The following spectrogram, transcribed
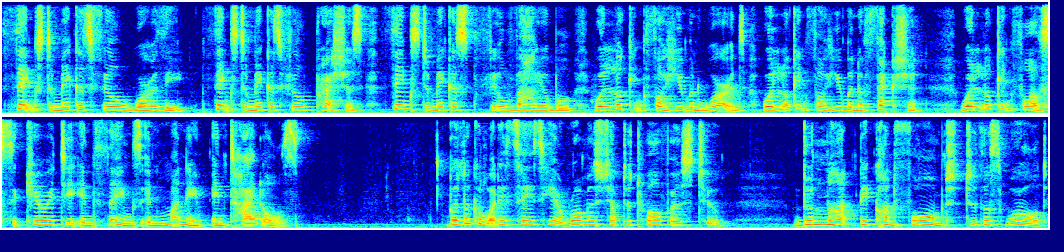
things to make us feel worthy, things to make us feel precious, things to make us feel valuable. We're looking for human words, we're looking for human affection, we're looking for security in things, in money, in titles. But look at what it says here Romans chapter 12, verse 2. Do not be conformed to this world,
